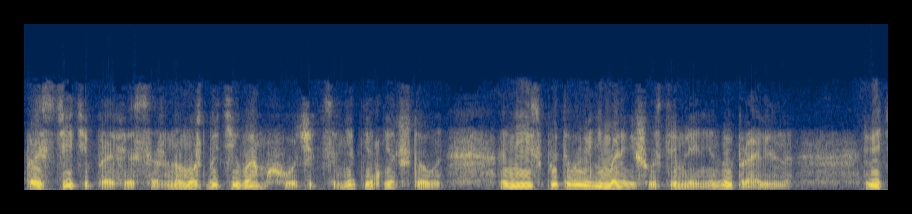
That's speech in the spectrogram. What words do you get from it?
Простите, профессор, но, может быть, и вам хочется. Нет, нет, нет, что вы. Не испытываю ни малейшего стремления. Ну и правильно. Ведь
